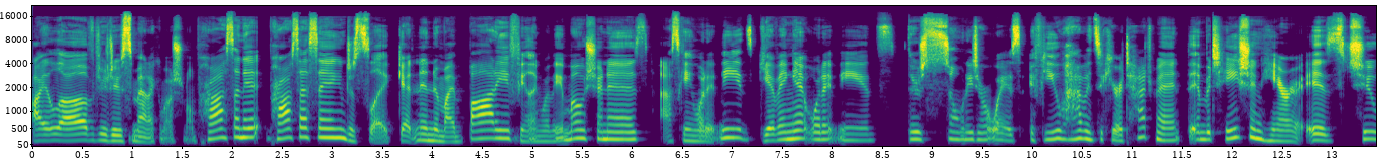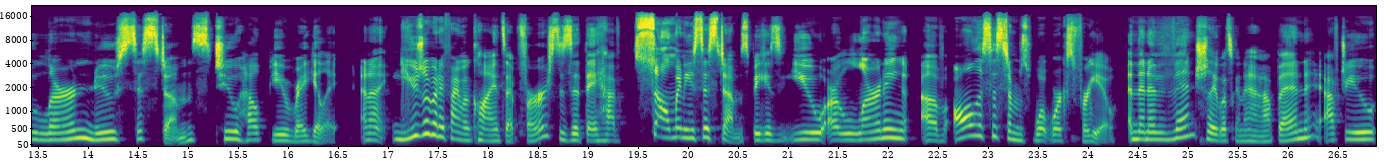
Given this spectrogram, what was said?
I love to do somatic emotional processing, just like getting into my body, feeling where the emotion is, asking what it needs, giving it what it needs. There's so many different ways. If you have insecure attachment, the invitation here is to learn new systems to help you regulate. And I, usually, what I find with clients at first is that they have so many systems because you are learning of all the systems what works for you. And then eventually, what's going to happen after you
